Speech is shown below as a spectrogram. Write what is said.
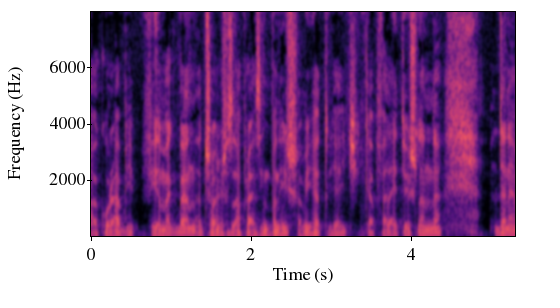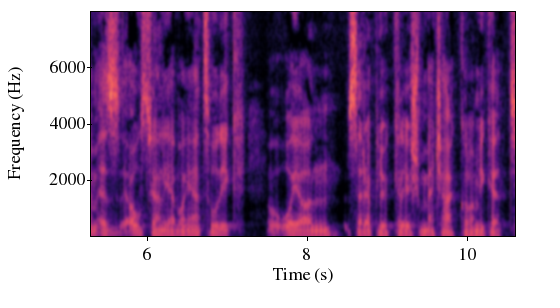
a korábbi filmekben, hát sajnos az Uprisingban is, ami hát ugye egy inkább felejtős lenne, de nem, ez Ausztráliában játszódik, olyan szereplőkkel és mecsákkal, amiket,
